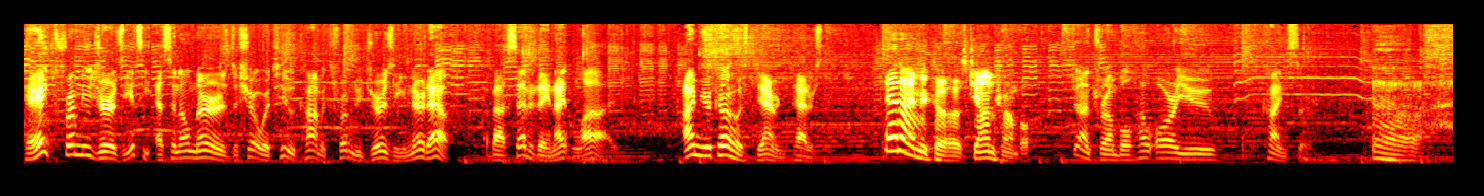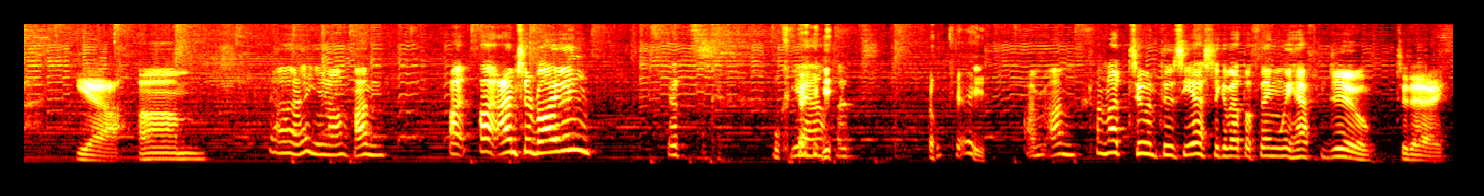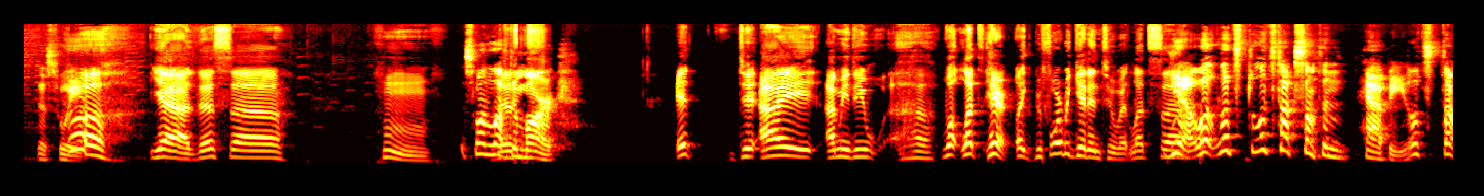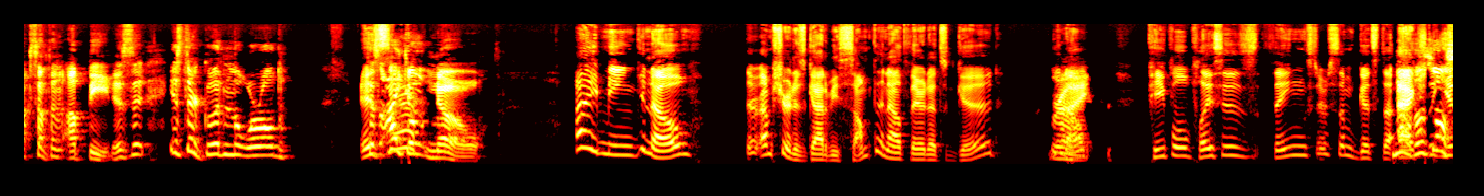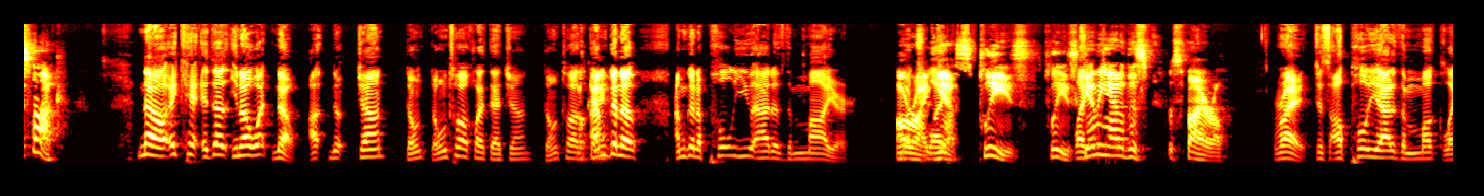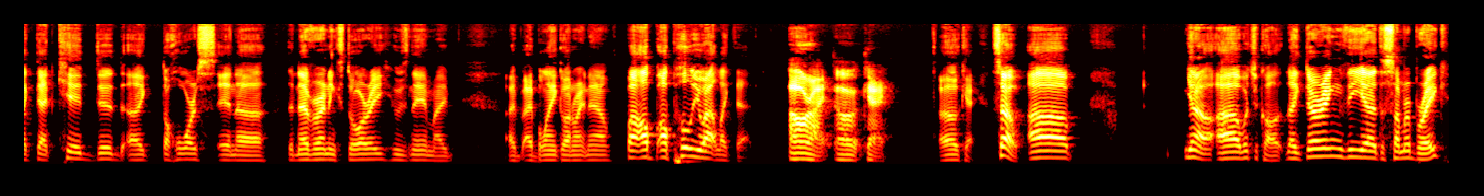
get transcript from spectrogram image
Hey, from New Jersey, it's the SNL Nerds, the show where two comics from New Jersey nerd out about Saturday Night Live. I'm your co-host, Darren Patterson. And I'm your co-host, John Trumbull. John Trumbull, how are you, kind sir? Uh, yeah. Um. Uh, you know, I'm. I, I I'm surviving. It's Okay. yeah. It's, okay. I'm I'm I'm not too enthusiastic about the thing we have to do today this week. Oh, yeah. This. uh Hmm. this one left a mark. It. Did I? I mean, do you? Uh, well, let's here. Like before we get into it, let's. Uh, yeah. Let, let's let's talk something happy. Let's talk something upbeat. Is it is there good in the world? Because I don't know. I mean, you know, there, I'm sure there's got to be something out there that's good. You know, Right. people, places, things. There's some good stuff. No, Actually, those all you- suck. No, it can't. It does. You know what? No, uh, no, John, don't don't talk like that, John. Don't talk. Okay. I'm gonna I'm gonna pull you out of the mire. All right. Like- yes. Please. Please like- get me out of this spiral. Right. Just I'll pull you out of the muck like that kid did, like the horse in uh the Never-Ending Story, whose name I, I I blank on right now. But I'll I'll pull you out like that. All right. Okay. Okay. So, uh, you know, uh, what you call it? Like during the uh, the summer break,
